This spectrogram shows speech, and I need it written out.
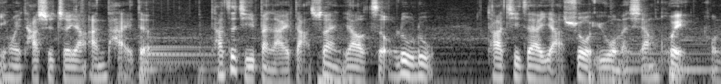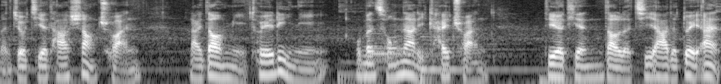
因为他是这样安排的。他自己本来打算要走陆路，他既在亚朔与我们相会，我们就接他上船，来到米推利尼。我们从那里开船，第二天到了基阿的对岸。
